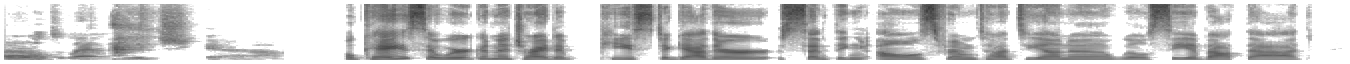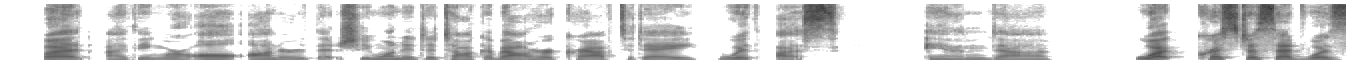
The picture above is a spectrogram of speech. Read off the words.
world language Yeah. Okay, so we're going to try to piece together something else from Tatiana. We'll see about that. But I think we're all honored that she wanted to talk about her craft today with us. And uh, what Krista said was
